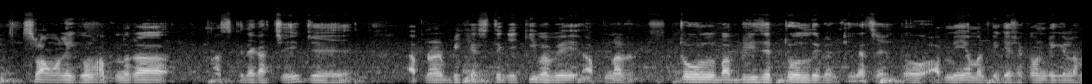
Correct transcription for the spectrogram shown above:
আসসালামু আলাইকুম। আপনারা আজকে দেখাচ্ছি যে আপনার বিকাশ থেকে কীভাবে আপনার টোল বা ব্রিজের টোল দেবেন, ঠিক আছে? তো আমি আমার বিকাশ অ্যাকাউন্টে গেলাম,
